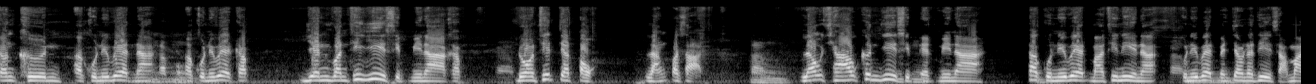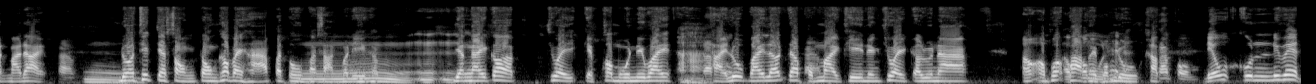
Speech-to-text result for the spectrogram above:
กลางคืนอะคุณนิเวศนะครับผมอะคุณนิเวศครับ เย็นวันที่ 20 มีนาครับ ครับ ดวงอาทิตย์จะตกหลังปราสาทครับอืม แล้วเช้าขึ้น 21 มีนา ถ้าคุณนิเวศมาที่นี่นะ คุณนิเวศเป็นเจ้าหน้าที่สามารถมาได้อืมดวงอาทิตย์จะส่องตรงเข้าไปหาประตูปราสาทพอดีครับอืมอืมอืมยังไงก็ช่วยเก็บข้อมูลนี้ไว้อ่าครับถ่ายรูปไว้แล้วถ้าผมมาอีกทีหนึ่งช่วยกรุณา เอาเอาพวกเอาภาพข้อมูลให้ผมให้ดูหน่อยครับครับผมเดี๋ยวคุณนิเวศ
